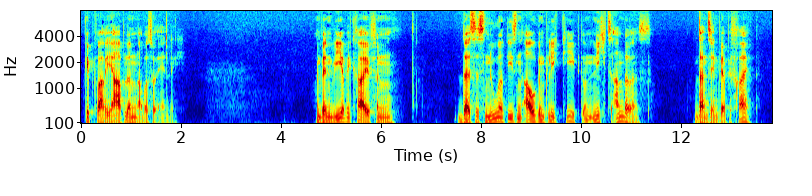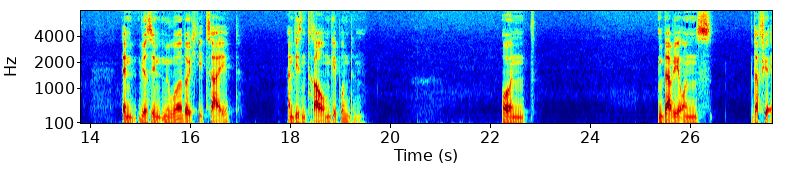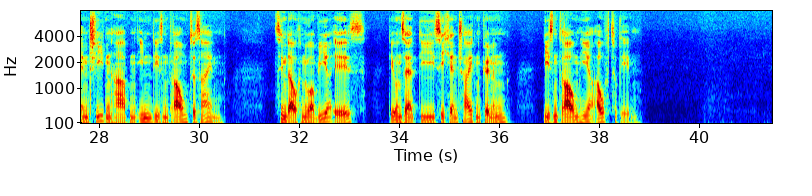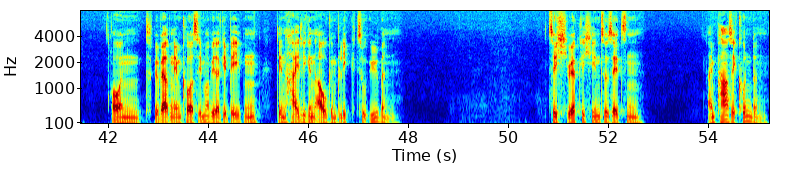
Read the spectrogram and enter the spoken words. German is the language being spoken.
Gibt Variablen, aber so ähnlich. Und wenn wir begreifen, dass es nur diesen Augenblick gibt und nichts anderes, dann sind wir befreit. Denn wir sind nur durch die Zeit an diesen Traum gebunden. Und da wir uns dafür entschieden haben, in diesem Traum zu sein, sind auch nur wir es, die, uns, die sich entscheiden können, diesen Traum hier aufzugeben. Und wir werden im Kurs immer wieder gebeten, den heiligen Augenblick zu üben, sich wirklich hinzusetzen, ein paar Sekunden,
